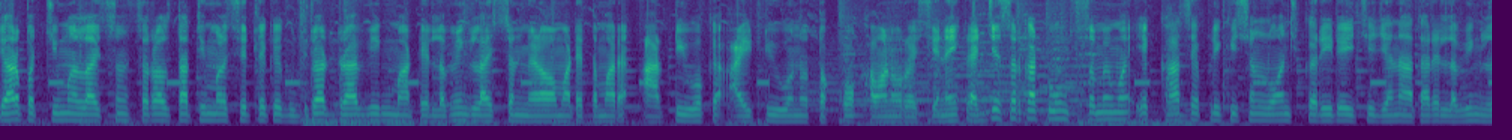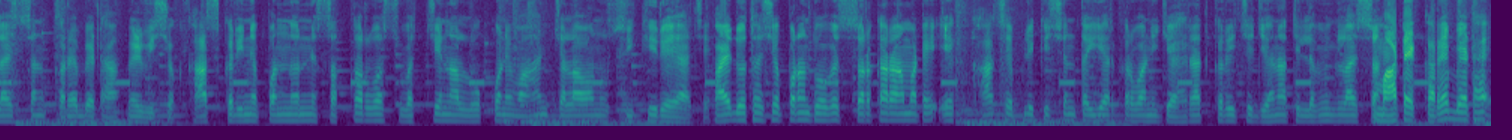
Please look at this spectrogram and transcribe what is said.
હજાર પચીસમાં લાયસન્સ સરળતાથી મળશે એટલે કે ગુજરાત ડ્રાઇવિંગ માટે લવિંગ લાયસન્સ મેળવવા માટે તમારે આરટીઓ કે આઈટીઓનો તક્કો ખાવાનો રહેશે નહીં. રાજ્ય સરકાર ટૂંક સમયમાં એક ખાસ એપ્લિકેશન લોન્ચ કરી રહી છે, જેના આધારે લવિંગ લાયસન્સ ઘરે બેઠા મેળવી શકે ખાસ કરીને પંદર ને સત્તર વર્ષ વચ્ચેના લોકોને વાહન ચલાવવાનું શીખી રહ્યા છે. ફાયદો થશે, પરંતુ હવે સરકાર આ માટે એક ખાસ એપ્લિકેશન તૈયાર કરવાની જાહેરાત કરી છે, જેનાથી લવિંગ લાયસન્સ માટે ઘરે બેઠા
